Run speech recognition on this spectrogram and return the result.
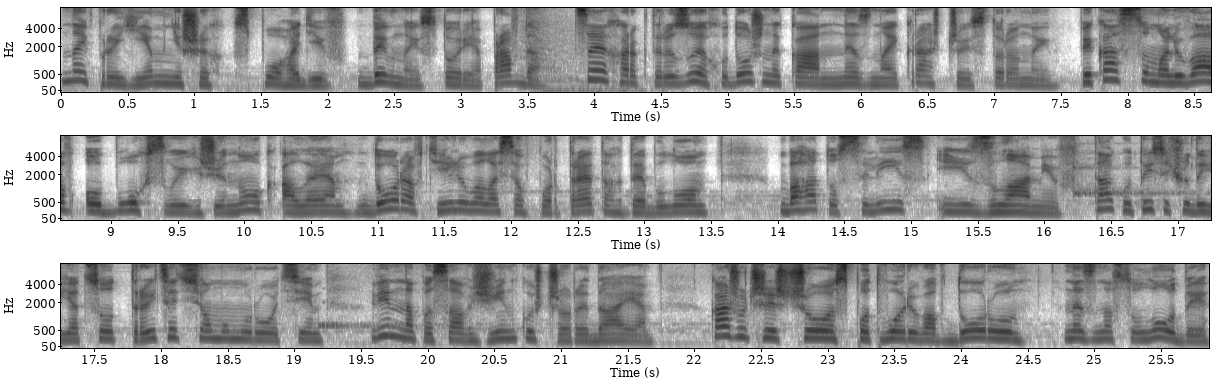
найприємніших спогадів. Дивна історія, правда? Це характеризує художника не з найкращої сторони. Пікассо малював обох своїх жінок, але Дора втілювалася в портретах, де було. Багато сліз і зламів. Так, у 1937 році він написав жінку, що ридає, кажучи, що спотворював Дору не з насолоди,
